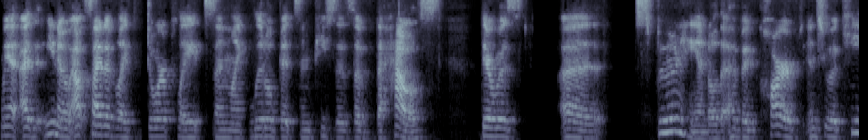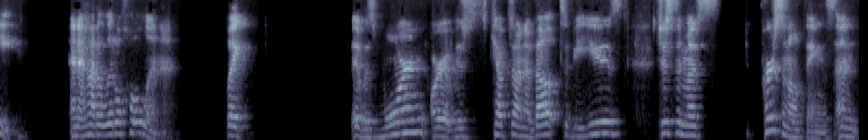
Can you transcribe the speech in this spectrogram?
we had, I, you know, outside of like door plates and like little bits and pieces of the house, there was a spoon handle that had been carved into a key and it had a little hole in it. Like it was worn or it was kept on a belt to be used. Just the most personal things. And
